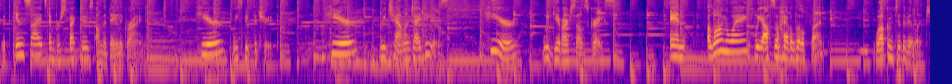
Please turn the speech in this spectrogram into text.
with insights and perspectives on the daily grind. Here, we speak the truth. Here, we challenge ideas. Here, we give ourselves grace. And along the way, we also have a little fun. Welcome to the village.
